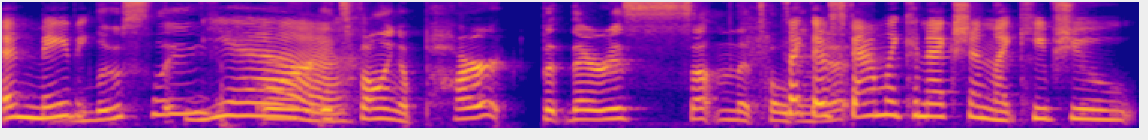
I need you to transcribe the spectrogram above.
and maybe loosely. Yeah. or it's falling apart. But there is something that's it's holding. like there's it. family connection like keeps you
